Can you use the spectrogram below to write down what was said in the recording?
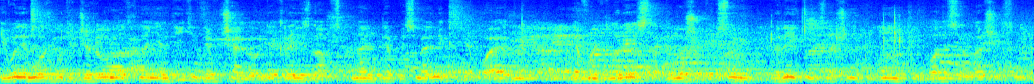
і вони можуть бути джерелом натхнення дітей для вченого, для краєзнавця, навіть для письменника, для поета, для фольклориста, тому що фіксують великі і значні події, які відбувалися в нашій землі.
